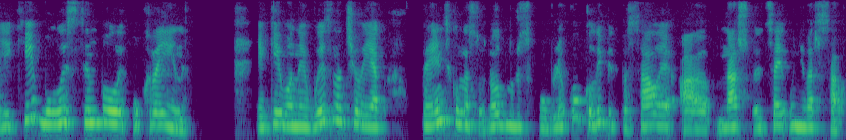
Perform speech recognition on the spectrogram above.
які були символи України, які вони визначили як Українську Народну Республіку, коли підписали наш цей універсал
